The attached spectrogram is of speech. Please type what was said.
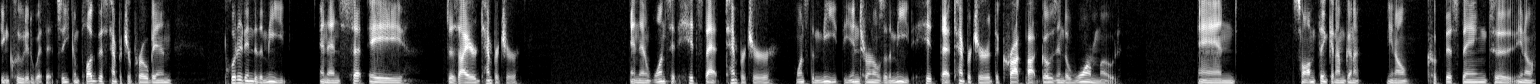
included with it. So you can plug this temperature probe in, put it into the meat, and then set a desired temperature. And then once it hits that temperature, once the meat, the internals of the meat hit that temperature, the crockpot goes into warm mode. And so I'm thinking I'm going to, you know, cook this thing to, you know,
